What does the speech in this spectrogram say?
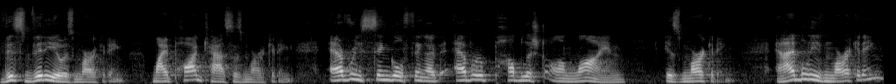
This video is marketing. My podcast is marketing. Every single thing I've ever published online is marketing. And I believe marketing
